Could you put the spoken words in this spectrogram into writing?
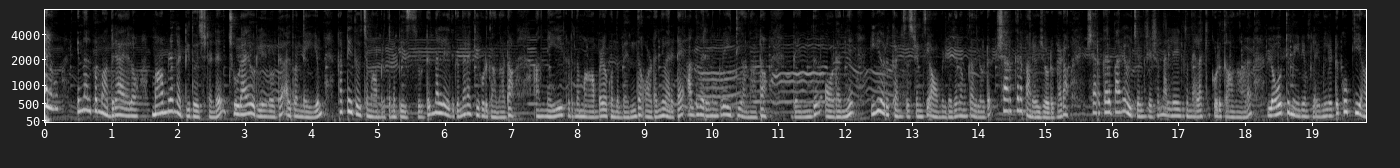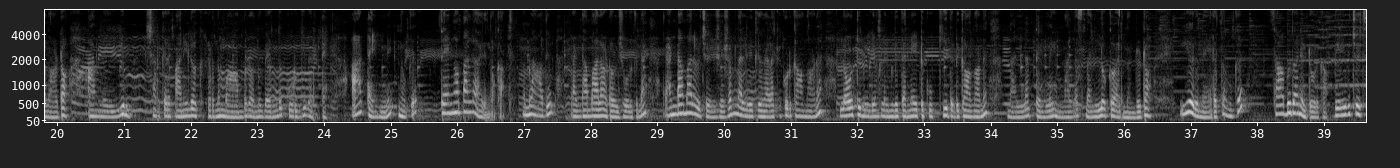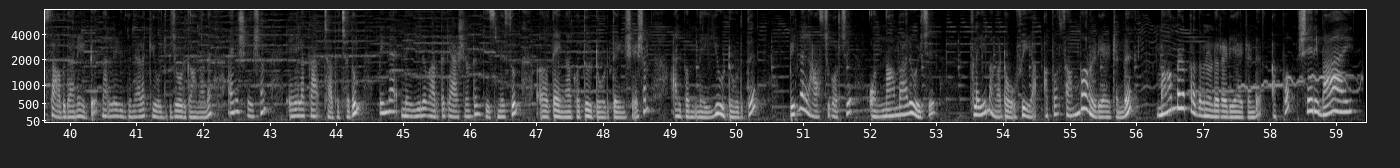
Hello ഇന്ന് അല്പം മധുരമായാലോ മാമ്പഴം കട്ട് ചെയ്ത് വെച്ചിട്ടുണ്ട്. ചൂടായ ഉരുളിയിലോട്ട് അല്പം നെയ്യും കട്ട് ചെയ്ത് വെച്ച മാമ്പഴത്തിന്റെ പേസ്റ്റ് ഇട്ട് നല്ല രീതിക്ക് ഒന്ന് ഇളക്കി കൊടുക്കാം കേട്ടോ. ആ നെയ്യ് കിടന്ന മാമ്പഴമൊക്കെ ഒന്ന് വെന്ത് ഉടഞ്ഞ് വരട്ടെ. അതുവരെ നമുക്ക് വെയിറ്റ് ചെയ്യാം കേട്ടോ. വെന്ത് ഉടഞ്ഞ് ഈ ഒരു കൺസിസ്റ്റൻസി ആകുമ്പോഴത്തേക്ക് നമുക്ക് അതിലോട്ട് ശർക്കര പാന ഒഴിച്ച് കൊടുക്കാം കേട്ടോ. ശർക്കര പാന ഒഴിച്ചതിന് ശേഷം നല്ല രീതിക്ക് ഒന്ന് ഇളക്കി കൊടുക്കാവുന്നതാണ്. ലോ ടു മീഡിയം ഫ്ലെയിമിലിട്ട് കുക്ക് ചെയ്യാവുന്നതാണ് കേട്ടോ. ആ നെയ്യും ശർക്കര പാനിയിലും ഒക്കെ കിടന്ന് മാമ്പഴം ഒന്ന് വെന്ത് കുറുകി വരട്ടെ. ആ ടൈമിന് നമുക്ക് തേങ്ങാപ്പാലിന്റെ കാര്യം നോക്കാം. നമ്മൾ ആദ്യം രണ്ടാം പാലാട്ടോ ഒഴിച്ച് കൊടുക്കുന്നത്. രണ്ടാം പാൽ ഒഴിച്ചതിന് ശേഷം നല്ല രീതിയിൽ ഇളക്കി കൊടുക്കാവുന്നതാണ്. ലോ ടു മീഡിയം ഫ്ലെയിമിൽ തന്നെ ഇട്ട് കുക്ക് ചെയ്തെടുക്കാവുന്നതാണ്. നല്ല തെളയും നല്ല സ്മെല്ലും ഒക്കെ വരുന്നുണ്ട് കേട്ടോ ഈ ഒരു നേരത്ത് നമുക്ക് സാബുദാന ഇട്ട് കൊടുക്കാം. വേവിച്ച് വെച്ച് സാബുദാന ഇട്ട് നല്ല രീതിയിൽ ഇളക്കി യോജിപ്പിച്ച് കൊടുക്കാവുന്നതാണ്. അതിനുശേഷം ഏലക്ക ചതച്ചതും പിന്നെ നെയ്യിൽ വറുത്ത കാഷ്നട്ടും കിസ്മിസും തേങ്ങാക്കൊത്തും ഇട്ട് കൊടുത്തതിന് ശേഷം അല്പം നെയ്യും ഇട്ട് കൊടുത്ത് പിന്നെ ലാസ്റ്റ് കുറച്ച് ഒന്നാം പാൽ ഒഴിച്ച് ഫ്ലെയിം അങ്ങോട്ട് ഓഫ് ചെയ്യുക. അപ്പോൾ സംഭവം റെഡി ആയിട്ടുണ്ട്. മാമ്പഴ പ്രഥമനോട് റെഡി ആയിട്ടുണ്ട്. അപ്പോൾ ശരി ബായ്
